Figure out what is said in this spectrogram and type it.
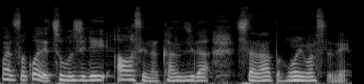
まあそこで帳尻合わせな感じがしたなと思いましたね。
